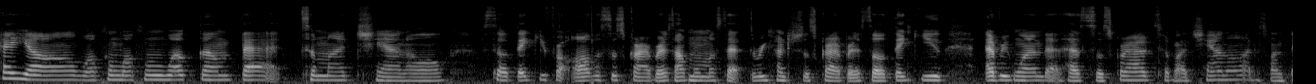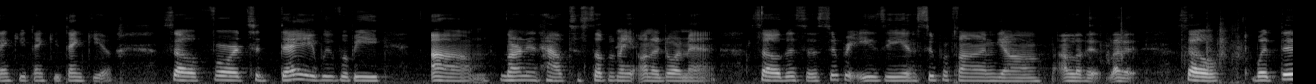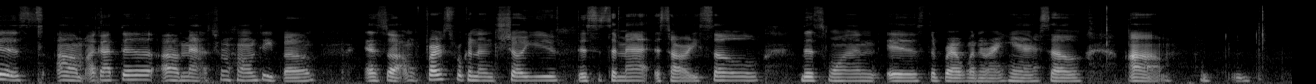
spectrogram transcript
Hey y'all, welcome, welcome, welcome back to my channel. So thank you for all the subscribers. I'm almost at 300 subscribers. So thank you everyone that has subscribed to my channel. I just want to thank you, thank you, thank you. So for today, we will be um, learning how to sublimate on a doormat. So this is super easy and super fun, y'all. I love it, love it. So with this, um, I got the uh, mats from Home Depot. And so um, first we're going to show you, this is the mat, it's already sold. This one is the breadwinner right here. So um,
